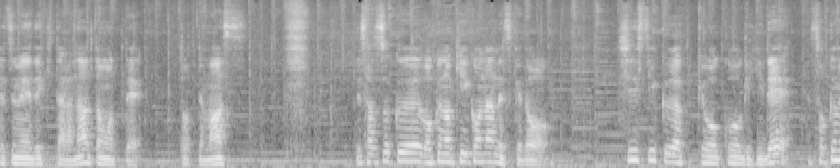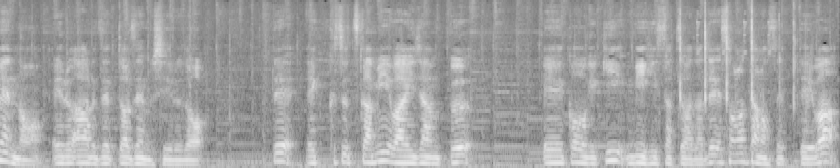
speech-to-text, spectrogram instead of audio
説明できたらなと思って撮ってます。で早速僕のキーコンなんですけど C スティックが強攻撃で側面の LRZ は全部シールド。で X つかみ Y ジャンプ A 攻撃 B 必殺技でその他の設定は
